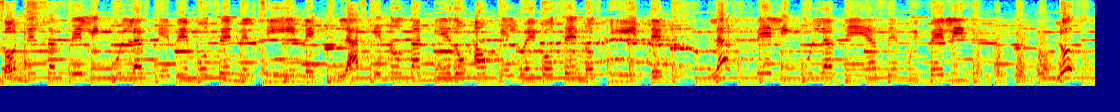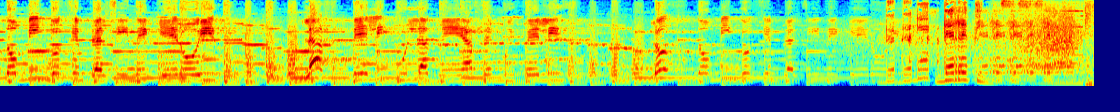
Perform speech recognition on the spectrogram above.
Son esas películas que vemos en el cine, las que nos dan miedo aunque luego se nos quiten. Las películas me hacen muy feliz. Los domingos siempre al cine quiero ir. Las películas me hacen muy feliz. Los domingos siempre al cine quiero ir. Derretidos.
